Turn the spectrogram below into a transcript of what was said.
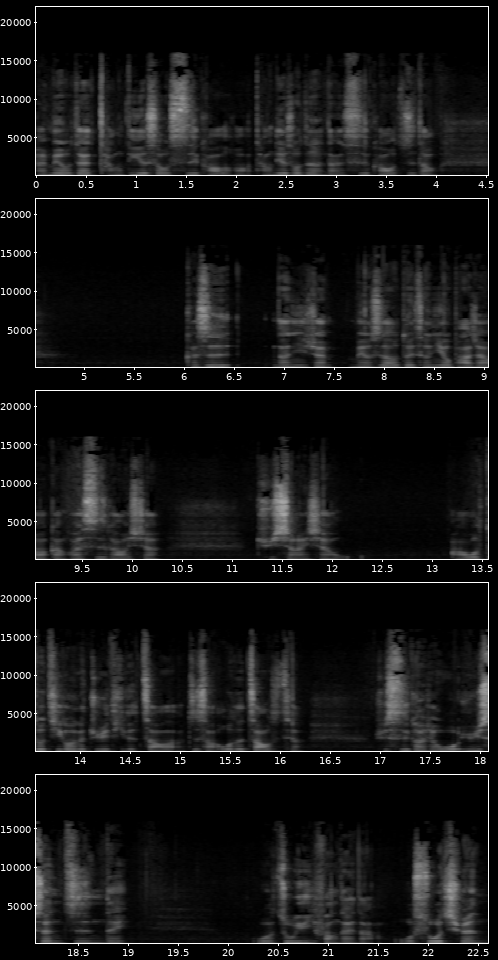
还没有在躺地的时候思考的话，躺地的时候真的很难思考，我知道。可是，那你现在没有思考对策，你又爬起来的话，赶快思考一下，去想一下。好，我都提供一个具体的招了，至少我的招是这样。去思考一下，我余生之内，我注意力放在哪？我缩圈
